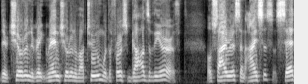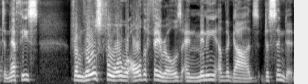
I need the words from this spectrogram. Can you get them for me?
Their children, the great grandchildren of Atum, were the first gods of the earth. Osiris and Isis, Set and Nephthys, from those four were all the pharaohs and many of the gods descended.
